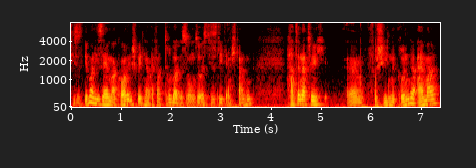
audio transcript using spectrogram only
dieses, immer dieselben Akkorde gespielt und haben einfach drüber gesungen. So ist dieses Lied entstanden. Hatte natürlich ähm, verschiedene Gründe. Einmal,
